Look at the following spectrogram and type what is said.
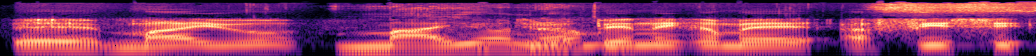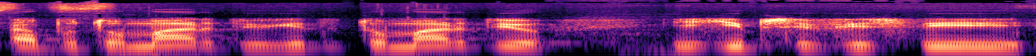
ε, Μάιο, Μάιο την ναι. οποία είχαμε αφήσει από το Μάρτιο, γιατί το Μάρτιο είχε ψηφιστεί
